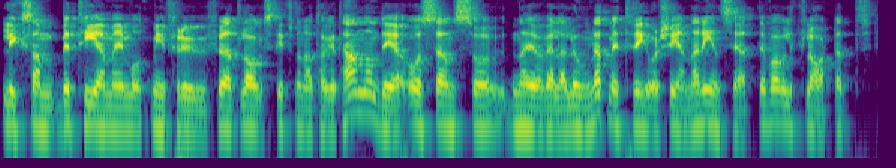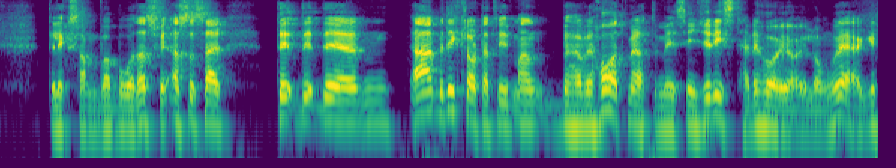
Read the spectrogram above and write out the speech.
liksom bete mig mot min fru för att lagstiftaren har tagit hand om det och sen så när jag väl har lugnat mig tre år senare inser att det var väl klart att det liksom var bådas fel. Alltså så här, det, det, det, ja, men det är klart att vi, man behöver ha ett möte med sin jurist här, det hör jag i lång väg.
